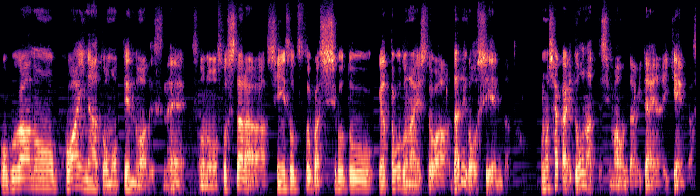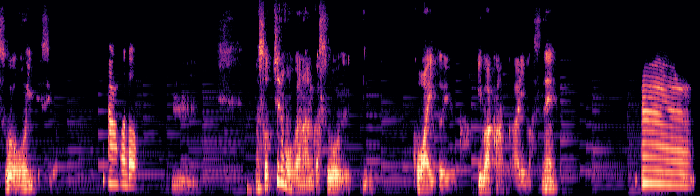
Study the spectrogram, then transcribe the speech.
僕があの怖いなと思ってんのはですねそのそしたら新卒とか仕事をやったことない人は誰が教えんだとこの社会どうなってしまうんだみたいな意見がすごい多いんですよ。なるほど。うん、そっちの方がなんかすごいうん怖いというか違和感がありますね。うーん。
